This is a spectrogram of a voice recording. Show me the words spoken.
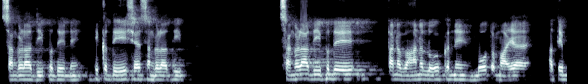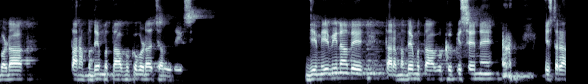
ਸੰਗਲਾ ਦੀਪ ਦੇ ਨੇ, ਇੱਕ ਦੇਸ਼ ਹੈ ਸੰਗਲਾ ਦੀਪ। ਸੰਗਲਾ ਦੀਪ ਦੇ ਧਨਵਾਨ ਲੋਕ ਨੇ ਬਹੁਤ ਮਾਇਆ ਹੈ ਅਤੇ ਬੜਾ ਧਰਮ ਦੇ ਮੁਤਾਬਕ ਬੜਾ ਚੱਲਦੇ ਸੀ। ਜਿਵੇਂ ਵੀ ਇਹਨਾਂ ਦੇ ਧਰਮ ਦੇ ਮੁਤਾਬਕ ਕਿਸੇ ਨੇ ਇਸ ਤਰ੍ਹਾਂ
